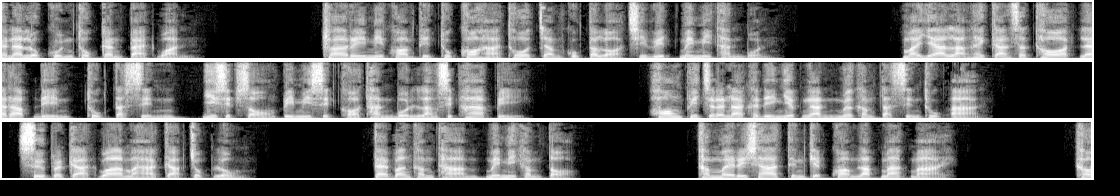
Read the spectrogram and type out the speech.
คณะลูกขุนถกกัน 8 วัน คลารีมีความผิดทุกข้อหาโทษจำคุกตลอดชีวิตไม่มีทันบน มายาหลังให้การซัดทอดและรับดีนถูกตัดสิน 22 ปีมีสิทธิ์ขอทันบนหลัง 15 ปี ห้องพิจารณาคดีเงียบงันเมื่อคำตัดสินถูกอ่าน สื่อประกาศว่ามหากาบจบลง แต่บางคำถามไม่มีคำตอบทำไมริชาร์ดถึงเก็บความลับมากมาย เขา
